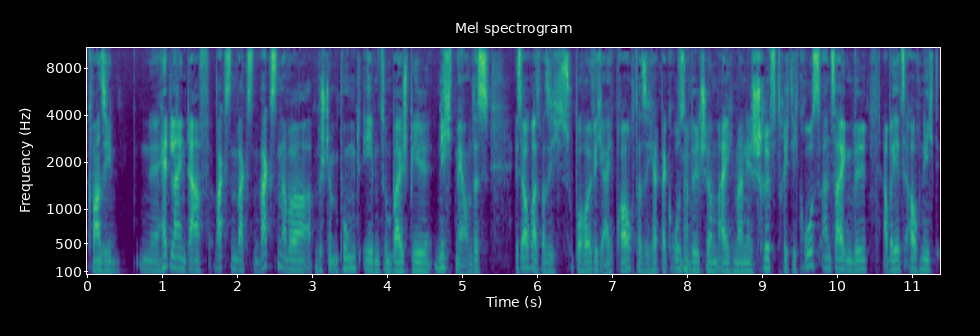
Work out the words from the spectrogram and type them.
quasi eine Headline darf wachsen, wachsen, wachsen, aber ab einem bestimmten Punkt eben zum Beispiel nicht mehr. Und das ist auch was, was ich super häufig eigentlich brauche, dass ich halt bei großen ja. Bildschirmen eigentlich meine Schrift richtig groß anzeigen will, aber jetzt auch nicht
